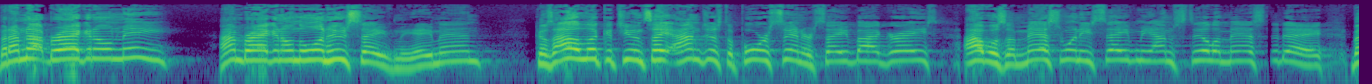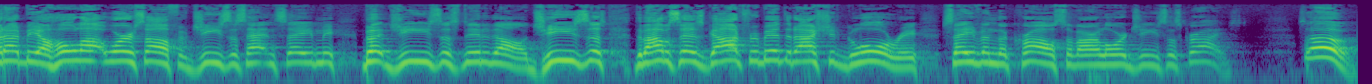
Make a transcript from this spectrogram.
but I'm not bragging on me. I'm bragging on the one who saved me. Amen? Because I'll look at you and say, I'm just a poor sinner saved by grace. I was a mess when He saved me. I'm still a mess today. But I'd be a whole lot worse off if Jesus hadn't saved me. But Jesus did it all. Jesus, the Bible says, God forbid that I should glory saving the cross of our Lord Jesus Christ. So,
